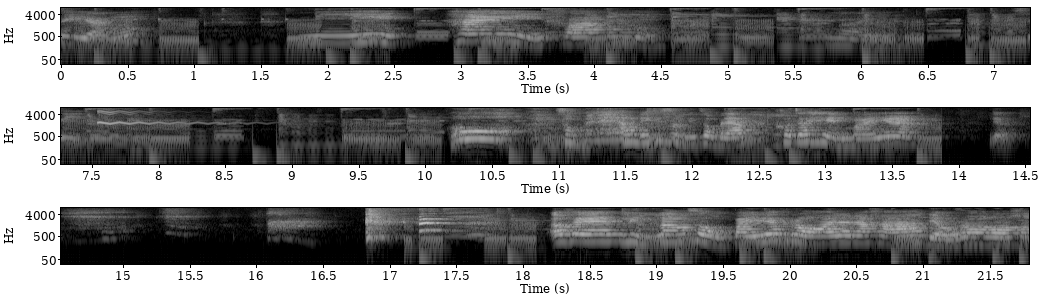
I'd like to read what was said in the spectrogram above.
เสียง นี้ให้ฟังหน่อยสิโอ้ส่งไปแล้วในที่สุดนี่ส่งไปแล้ว เขาจะเห็นไหมอะเดี๋ยว โอเค หลินลองส่งไปเรียบร้อยแล้วนะคะ เดี๋ยวรอเขา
